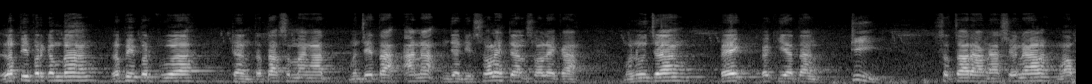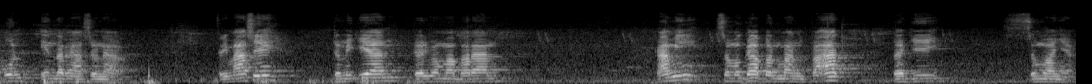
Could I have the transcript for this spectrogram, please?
lebih berkembang, lebih berbuah, dan tetap semangat mencetak anak menjadi soleh dan solekah, menunjang baik kegiatan di secara nasional maupun internasional. Terima kasih. Demikian dari pemaparan kami. Semoga bermanfaat bagi semuanya.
